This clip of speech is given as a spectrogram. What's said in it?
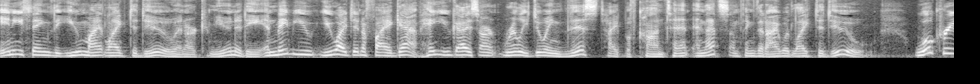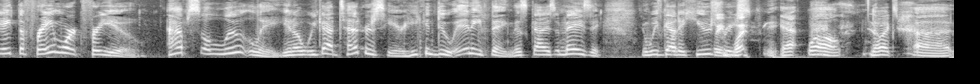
anything that you might like to do in our community and maybe you you identify a gap. Hey, you guys aren't really doing this type of content and that's something that I would like to do. We'll create the framework for you Absolutely. You know, we got Tedders here. He can do anything. This guy's amazing. And we've got a huge Wait, res- Yeah, well, no ex- uh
